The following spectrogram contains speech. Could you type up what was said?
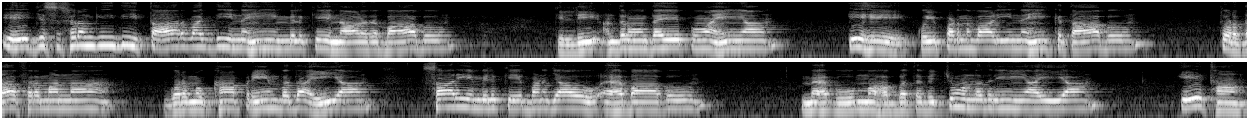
ਇਹ ਜਿਸ ਸੁਰੰਗੀ ਦੀ ਤਾਰ ਵੱਜਦੀ ਨਹੀਂ ਮਿਲ ਕੇ ਨਾਲ ਰਬਾਬ। ਕਿੱਲੀ ਅੰਦਰੋਂ ਦਏ ਪੁਆਈਆਂ ਇਹ ਕੋਈ ਪੜਨ ਵਾਲੀ ਨਹੀਂ ਕਿਤਾਬ। ਧੁਰਦਾ ਫਰਮਾਨਾ, ਗੁਰਮੁਖਾਂ ਪ੍ਰੇਮ ਵਧਾਈ ਆ ਸਾਰੇ ਮਿਲ ਕੇ ਬਣ ਜਾਓ ਅਹਬਾਬ। ਮਹਿਬੂਬ ਮੁਹੱਬਤ ਵਿੱਚੋਂ ਨਜ਼ਰੀ ਆਈ ਆ ਇਹ ਥਾਂ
